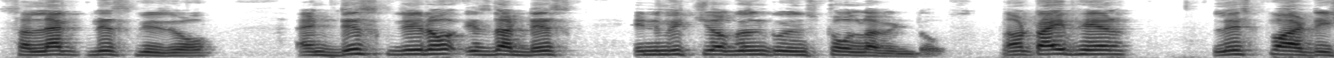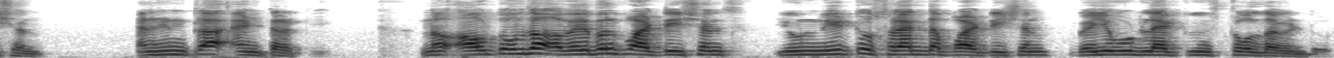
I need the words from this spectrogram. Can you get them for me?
select disk 0 and disk 0 is the disk in which you are going to install the windows. Now type here list partition and hit the enter key. Now out of the available partitions, you need to select the partition where you would like to install the windows.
